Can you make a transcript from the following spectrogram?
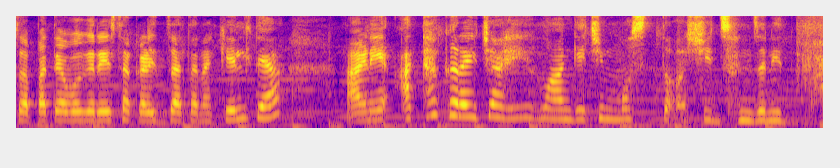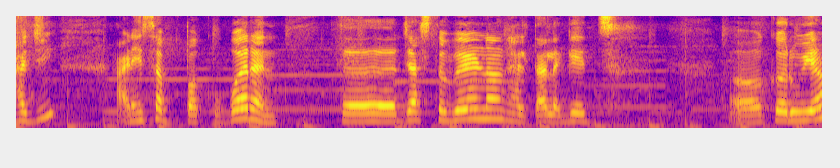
चपात्या वगैरे सकाळीच जाताना केलत्या. आणि आता करायची आहे वांग्याची मस्त अशी झणझणीत भाजी आणि सप्पक वरण. तर जास्त वेळ न घालता लगेच करूया.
